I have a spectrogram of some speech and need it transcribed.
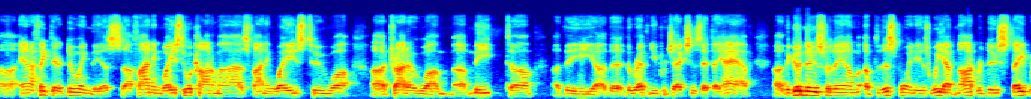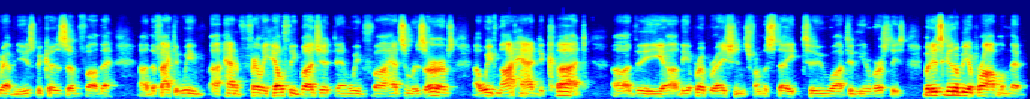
uh, and I think they're doing this, uh, finding ways to economize, finding ways to uh, uh try to um, uh, meet uh, the, the, the revenue projections that they have. the good news for them up to this point is we have not reduced state revenues because of the the fact that we've had a fairly healthy budget and we've had some reserves. we've not had to cut uh, the uh, the appropriations from the state to uh, to the universities. But it's going to be a problem that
